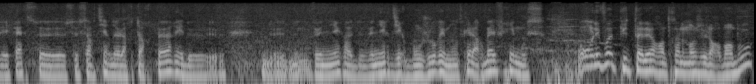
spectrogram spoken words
les faire se, se, sortir de leur torpeur et de, de, de, venir, de venir dire bonjour et montrer leur belle frimousse. On les voit depuis tout à l'heure en train de manger leur bambou.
